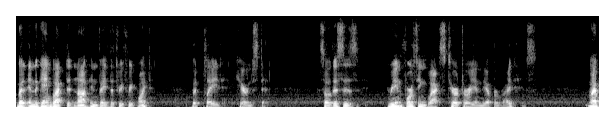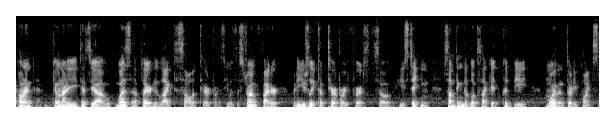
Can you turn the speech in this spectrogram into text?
But in the game, black did not invade the 3-3 point, but played here instead. So this is reinforcing black's territory in the upper right. It's my opponent, Kiyonari Tetsuya, was a player who liked solid territories. He was a strong fighter, but he usually took territory first. So he's taking something that looks like it could be more than 30 points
